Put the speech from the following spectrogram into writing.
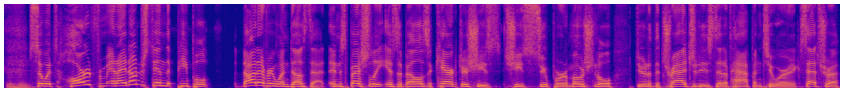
Mm-hmm. So it's hard for me, and I understand that people, not everyone does that, and especially Isabel as a character, she's she's super emotional due to the tragedies that have happened to her, etc.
